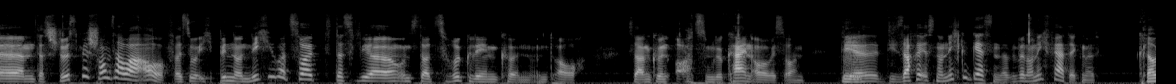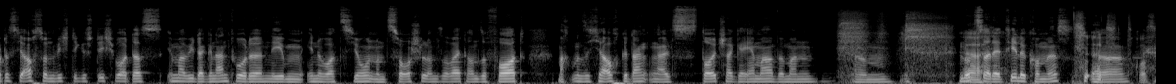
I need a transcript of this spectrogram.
Ähm, das stößt mir schon sauer auf. Also ich bin noch nicht überzeugt, dass wir uns da zurücklehnen können und auch sagen können, oh, zum Glück kein Always On. Der, hm. Die Sache ist noch nicht gegessen, da sind wir noch nicht fertig mit. Cloud ist ja auch so ein wichtiges Stichwort, das immer wieder genannt wurde, neben Innovation und Social und so weiter und so fort. Macht man sich ja auch Gedanken als deutscher Gamer, wenn man ähm, Nutzer ja. der Telekom ist. Ja, äh, es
